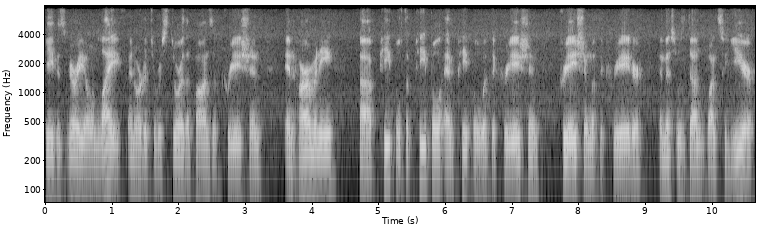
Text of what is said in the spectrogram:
gave his very own life in order to restore the bonds of creation in harmony, uh, people to people, and people with the creation, creation with the Creator. And this was done once a year.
